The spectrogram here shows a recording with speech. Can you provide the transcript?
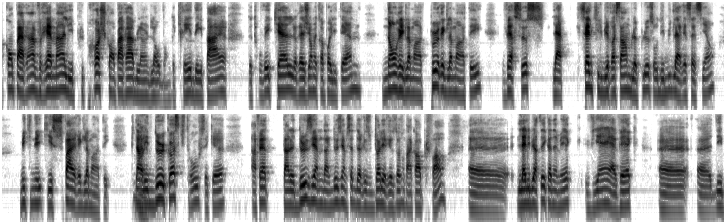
comparant vraiment les plus proches comparables l'un de l'autre? Donc, de créer des paires, de trouver quelle région métropolitaine non réglementée, peu réglementée versus celle qui lui ressemble le plus au début de la récession, mais qui est super réglementée. Puis dans les deux cas, ce qu'ils trouvent, c'est que, en fait, dans le deuxième, dans le deuxième set de résultats, les résultats sont encore plus forts. Euh, la liberté économique vient avec euh, euh, des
